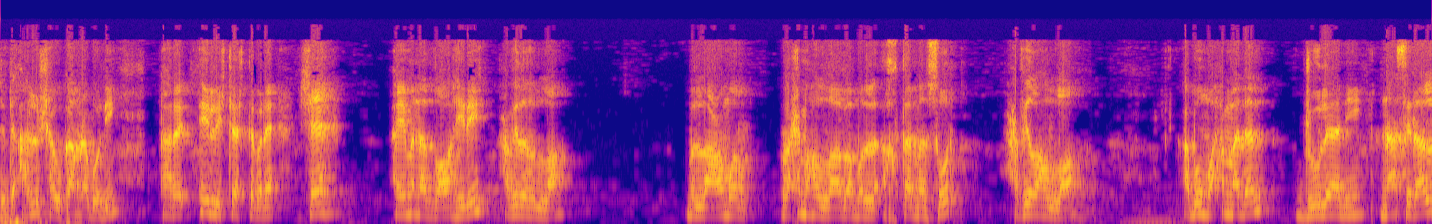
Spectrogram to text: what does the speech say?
যদি আহলু শাউকা আমরা বলি তাহলে এই লিস্টে আসতে পারে। শেখ আইমান জাহিরি হাফিজাহুল্লাহ, মোল্লা আমর রাহিমাহুল্লাহ বা মোল্লা আখতার মনসুর, হাফিজাহুল্লাহ, Abu Muhammad al Julani Nasir al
